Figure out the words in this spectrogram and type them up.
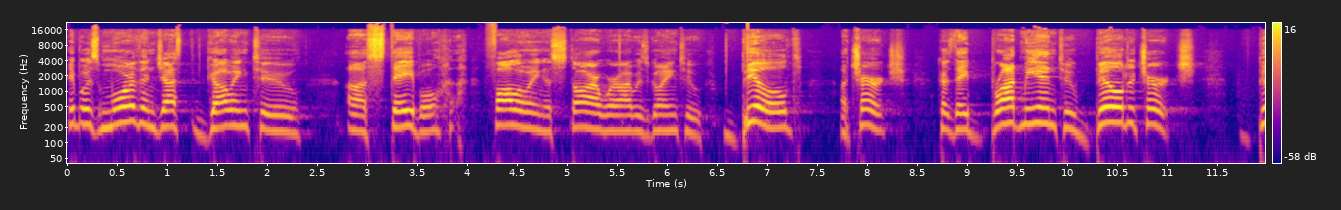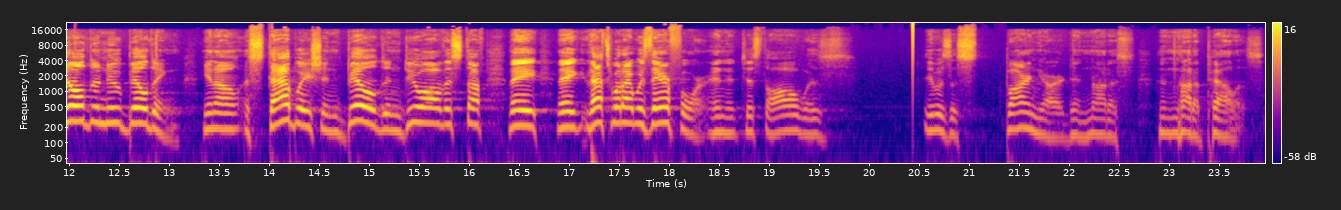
it was more than just going to a stable, following a star where I was going to build a church, because they brought me in to build a church, build a new building, you know, establish and build and do all this stuff. They, they, that's what I was there for. And it just all was, it was a barnyard and not a, not a palace.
